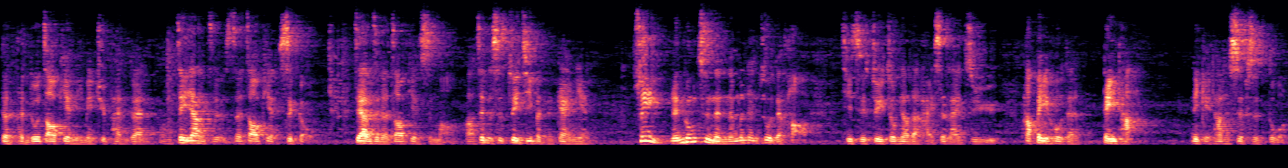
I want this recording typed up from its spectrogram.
的很多照片里面去判断，哦，这样子的照片是狗，这样子的照片是猫啊。这个是最基本的概念。所以人工智能能不能做得好，其实最重要的还是来自于它背后的 data，你给它的是不是多？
